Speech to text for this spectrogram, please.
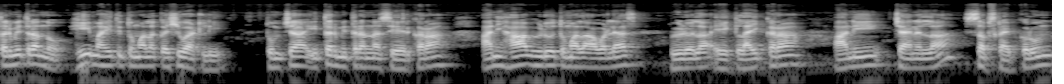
तर मित्रांनो ही माहिती तुम्हाला कशी वाटली? तुमच्या इतर मित्रांना शेअर करा. आणि हा व्हिडिओ तुम्हाला आवडल्यास व्हिडिओला एक लाईक करा. आणि चॅनलला सबस्क्राईब करून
